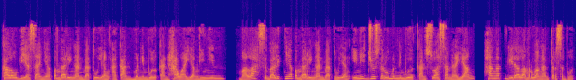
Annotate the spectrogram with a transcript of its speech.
Kalau biasanya pembaringan batu yang akan menimbulkan hawa yang dingin, malah sebaliknya pembaringan batu yang ini justru menimbulkan suasana yang hangat di dalam ruangan tersebut.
